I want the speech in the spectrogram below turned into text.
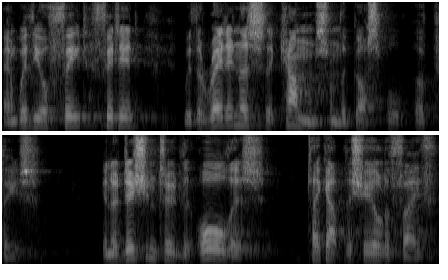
and with your feet fitted with the readiness that comes from the gospel of peace. In addition to all this, take up the shield of faith,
